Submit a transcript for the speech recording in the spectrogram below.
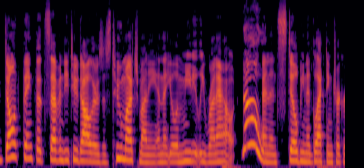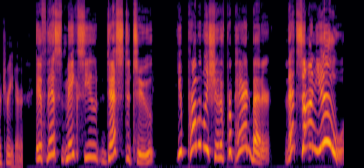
don't think that $72 is too much money and that you'll immediately run out No. and then still be neglecting trick or treater. if this makes you destitute, you probably should have prepared better. That's on you.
